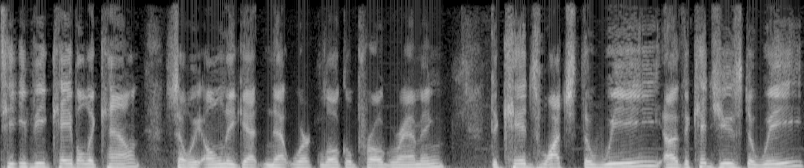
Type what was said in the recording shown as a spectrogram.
TV cable account, so we only get network local programming. The kids watch the Wii, uh, the kids use the Wii.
